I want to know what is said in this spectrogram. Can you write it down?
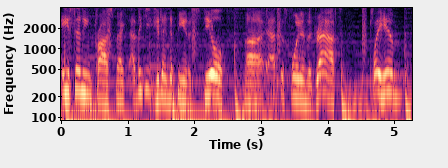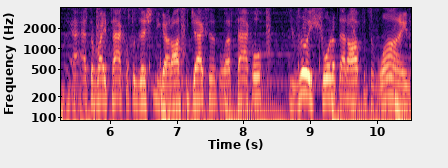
ascending prospect. I think he could end up being a steal uh, at this point in the draft. Play him at the right tackle position. You got Austin Jackson at the left tackle. You really short up that offensive line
